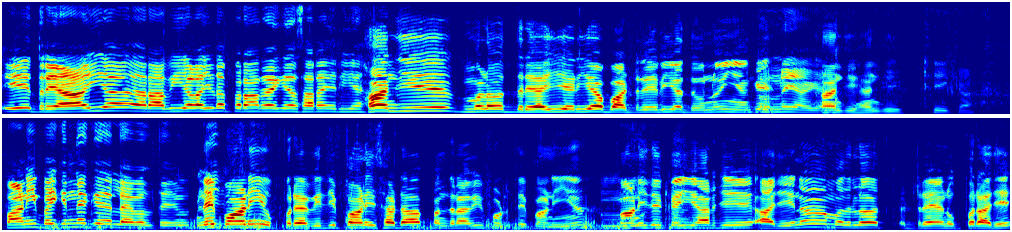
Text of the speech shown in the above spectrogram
ਇਹ ਦਰਿਆ ਹੀ ਆ ਰਾਵੀ ਵਾਲਾ ਜਿਹੜਾ ਪਰਾਂ ਰਹਿ ਗਿਆ ਸਾਰਾ ਏਰੀਆ ਹਾਂਜੀ ਇਹ ਮਤਲਬ ਦਰਿਆਈ ਏਰੀਆ ਬਾਰਡਰ ਏਰੀਆ ਦੋਨੋਂ ਹੀ ਆ ਕਿ। ਦੋਨੇ ਆ ਹਾਂਜੀ ਹਾਂਜੀ। ਠੀਕ ਆ। ਪਾਣੀ ਬਾਈ ਕਿੰਨੇ ਕੇ ਲੈਵਲ ਤੇ ਨਹੀਂ ਪਾਣੀ ਉੱਪਰ ਆ ਵੀਰ ਜੀ ਪਾਣੀ ਸਾਡਾ 15 20 ਫੁੱਟ ਤੇ ਪਾਣੀ ਆ। ਪਾਣੀ ਤੇ ਕਈ ਵਾਰ ਜੇ ਆ ਜੇ ਨਾ ਮਤਲਬ ਡਰੇਨ ਉੱਪਰ ਆ ਜੇ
